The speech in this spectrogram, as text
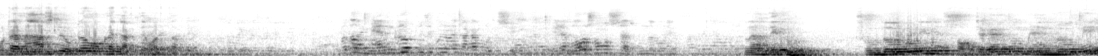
ওটা না আসলে ওটাও আমরা কাটতে পারতাম না। দেখুন সুন্দরবনে সব জায়গায় তো ম্যানগ্রোভ নেই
